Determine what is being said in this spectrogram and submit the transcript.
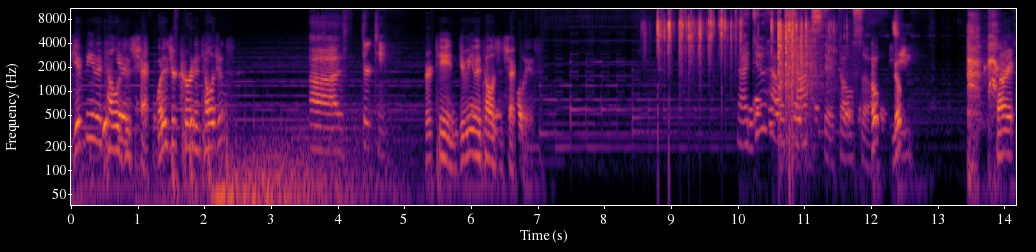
give me an intelligence check. What is your current intelligence? Uh, 13. 13. Give me an intelligence check, please. I do have a stock stick also. Oh, nope. 18. Sorry.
